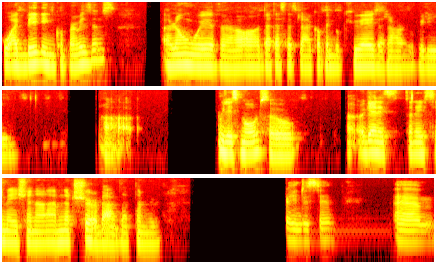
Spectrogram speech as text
quite big in comparisons, along with uh, datasets like OpenBook QA that are really uh, really small. So uh, again, it's an estimation. I'm not sure about that number. I understand. Um,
